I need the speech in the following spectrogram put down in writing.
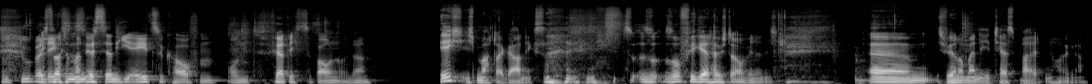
Und du überlegst jetzt ein PA zu kaufen und fertig zu bauen, oder? Ich? Ich mache da gar nichts. so, so, viel Geld habe ich da auch wieder nicht. Ähm, ich will noch meine E-Test behalten, Holger.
